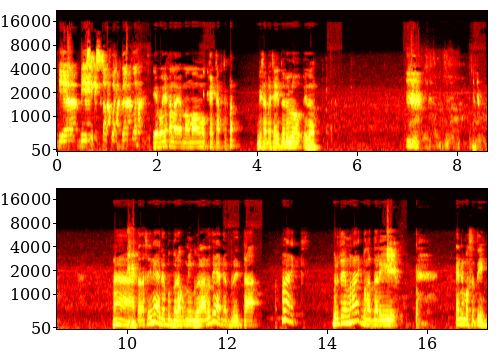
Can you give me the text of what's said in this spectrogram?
Ya, basic stuff like that lah. Ya pokoknya kalau emang mau up cepet bisa baca itu dulu gitu. Nah, terus ini ada beberapa minggu lalu nih ada berita menarik. Berita yang menarik banget dari Iya. Animosity.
